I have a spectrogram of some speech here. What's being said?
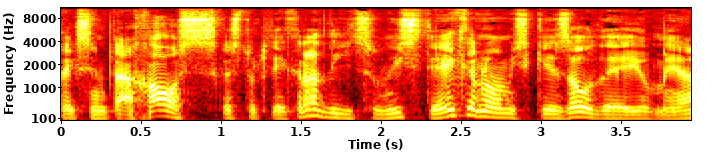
teiksim, haoss, kas tur tiek radīts, un visi tie ekonomiskie zaudējumi, ja,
